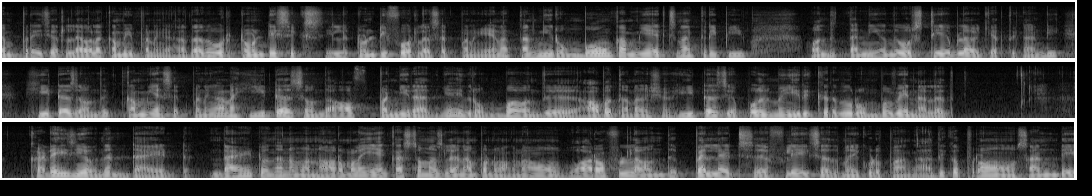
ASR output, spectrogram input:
டெம்பரேச்சர் லெவலை கம்மி பண்ணுங்கள் அதாவது ஒரு டுவெண்ட்டி சிக்ஸ் இல்லை டுவெண்ட்டி ஃபோரில் செட் பண்ணுங்கள் ஏன்னா தண்ணி ரொம்பவும் கம்மியாயிருச்சுன்னா திருப்பி வந்து தண்ணி வந்து ஒரு ஸ்டேபிளாக வைக்கிறதுக்காண்டி ஹீட்டர்ஸை வந்து கம்மியாக செட் பண்ணுங்கள் ஆனால் ஹீட்டர்ஸை வந்து ஆஃப் பண்ணிடாதீங்க இது ரொம்ப வந்து ஆபத்தான விஷயம். ஹீட்டர்ஸ் எப்பொழுதுமே இருக்கிறது ரொம்பவே நல்லது. கடைசியாக வந்து டயட் டயட் வந்து நம்ம நார்மலாக என் கஸ்டமர்ஸில் என்ன பண்ணுவாங்கன்னா வாரம் ஃபுல்லாக வந்து பெல்லட்ஸு ஃப்ளேக்ஸ் அது மாதிரி கொடுப்பாங்க. அதுக்கப்புறம் சண்டே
